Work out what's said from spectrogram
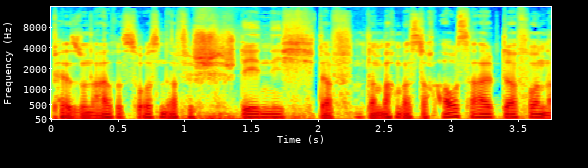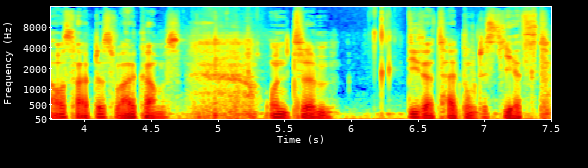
Personalressourcen dafür stehen nicht, da, dann machen wir es doch außerhalb davon, außerhalb des Wahlkampfs. Und ähm, dieser Zeitpunkt ist jetzt.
